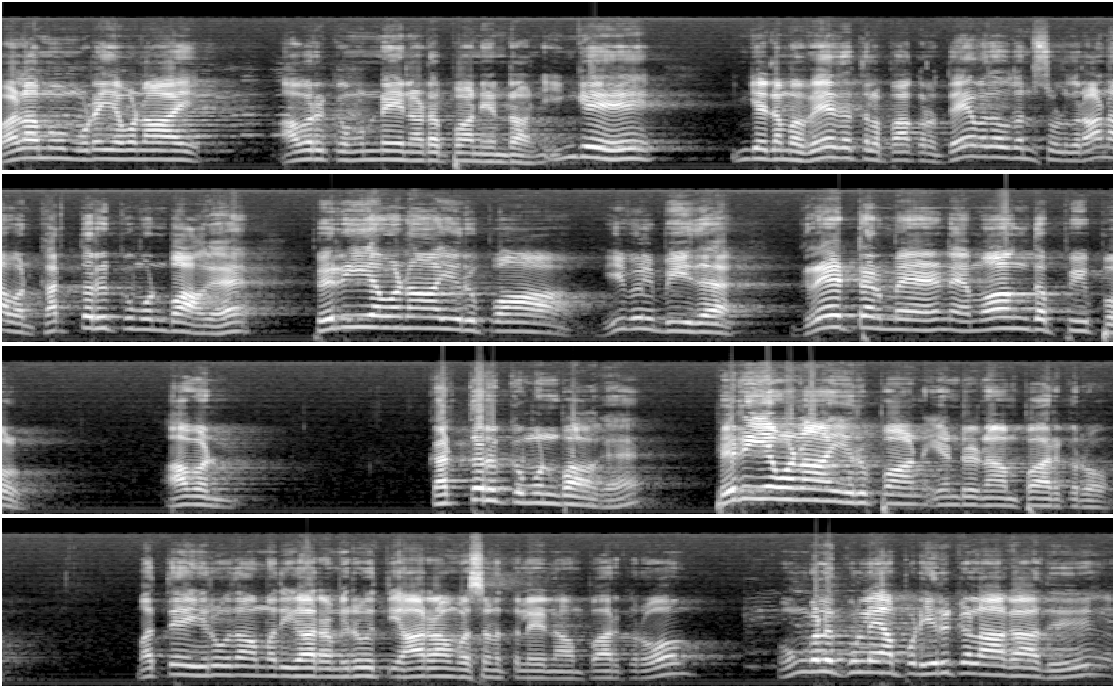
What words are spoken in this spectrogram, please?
பலமும் உடையவனாய் அவருக்கு முன்னே நடப்பான் என்றான். இங்கே இங்கே நம்ம வேதத்தில் பார்க்குறோம். தேவதூதன் சொல்கிறான் அவன் கர்த்தருக்கு முன்பாக பெரியவனாயிருப்பான். He will be the greater man among the people அவன் கர்த்தருக்கு முன்பாக பெரியவனாயிருப்பான் என்று நாம் பார்க்கிறோம். மற்ற இருபதாம் அதிகாரம் இருபத்தி ஆறாம் வசனத்திலே நாம் பார்க்கிறோம். உங்களுக்குள்ளே அப்படி இருக்கலாகாது.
